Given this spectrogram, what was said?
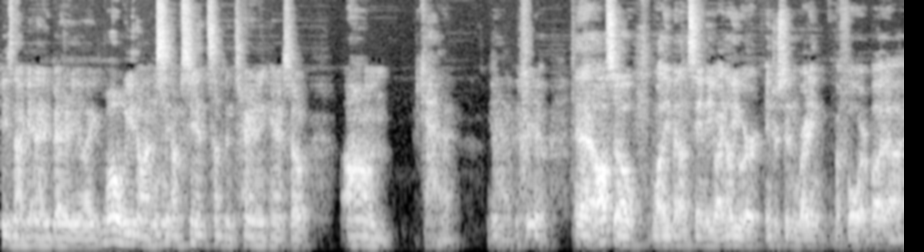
he's not getting any better. You're like, whoa, you know, I'm, see- I'm seeing something turning here. So, um, yeah, Yeah, yeah. good for you. And then also, while you've been on San Diego, I know you were interested in writing before, but uh,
